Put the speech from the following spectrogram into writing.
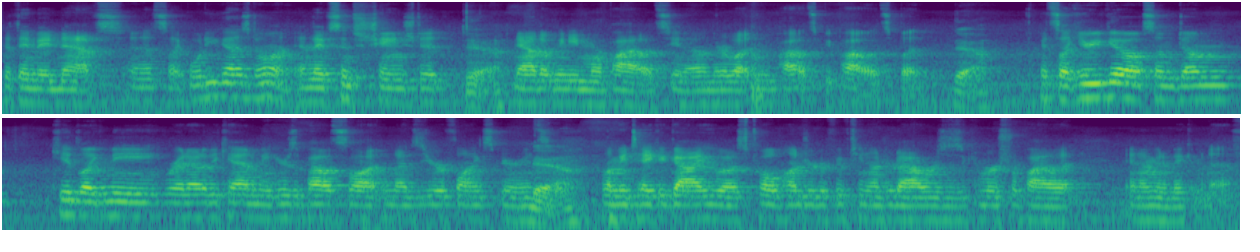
that they made NAVs. And it's like, what are you guys doing? And they've since changed it Yeah. now that we need more pilots, you know, and they're letting pilots be pilots. But Yeah. it's like here you go, some dumb kid like me, right out of the academy. Here's a pilot slot, and I have zero flying experience. Yeah. Let me take a guy who has 1,200 or 1,500 hours as a commercial pilot, and I'm gonna make him an F.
